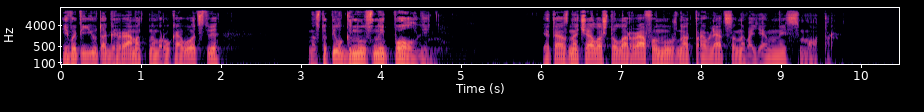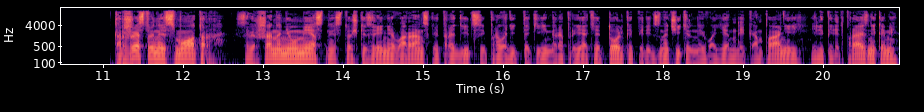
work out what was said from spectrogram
и вопиют о грамотном руководстве, наступил гнусный полдень. Это означало, что Ларафу нужно отправляться на военный смотр. Торжественный смотр, совершенно неуместный с точки зрения варанской традиции проводить такие мероприятия только перед значительной военной кампанией или перед праздниками,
